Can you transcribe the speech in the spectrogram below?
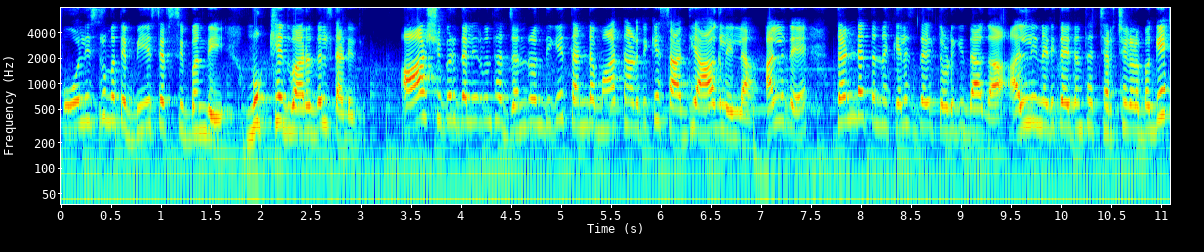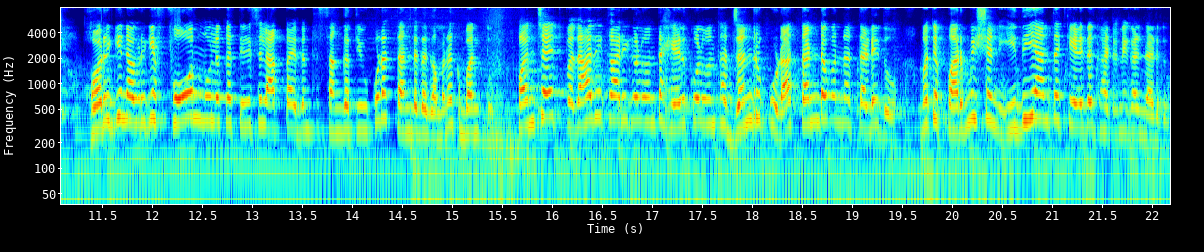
ಪೊಲೀಸರು ಮತ್ತೆ ಬಿಎಸ್ಎಫ್ ಸಿಬ್ಬಂದಿ ಮುಖ್ಯ ದ್ವಾರದಲ್ಲಿ ತಡೆದ್ರು. ಆ ಶಿಬಿರದಲ್ಲಿರುವಂತಹ ಜನರೊಂದಿಗೆ ತಂಡ ಮಾತನಾಡೋದಕ್ಕೆ ಸಾಧ್ಯ ಆಗಲಿಲ್ಲ. ಅಲ್ಲದೆ ತಂಡ ತನ್ನ ಕೆಲಸದಲ್ಲಿ ತೊಡಗಿದಾಗ ಅಲ್ಲಿ ನಡೀತಾ ಇದ್ದಂತಹ ಚರ್ಚೆಗಳ ಬಗ್ಗೆ ಹೊರಗಿನವರಿಗೆ ಫೋನ್ ಮೂಲಕ ತಿಳಿಸಲಾಗ್ತಾ ಇದ್ದಂತಹ ಸಂಗತಿಯು ಕೂಡ ತಂಡದ ಗಮನಕ್ಕೆ ಬಂತು. ಪಂಚಾಯತ್ ಪದಾಧಿಕಾರಿಗಳು ಅಂತ ಹೇಳ್ಕೊಳ್ಳುವಂತಹ ಜನರು ಕೂಡ ತಂಡವನ್ನ ತಡೆದು ಮತ್ತೆ ಪರ್ಮಿಷನ್ ಇದೆಯಾ ಅಂತ ಕೇಳಿದ ಘಟನೆಗಳು ನಡೆದು.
